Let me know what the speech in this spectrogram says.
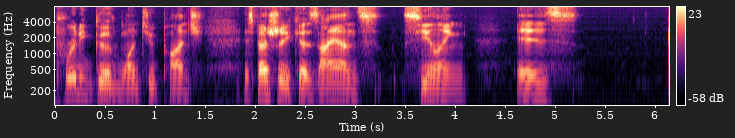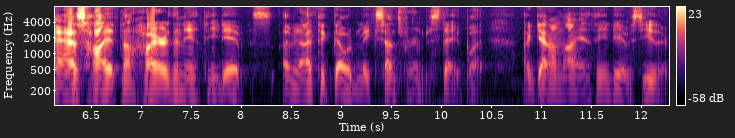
pretty good one-two punch, especially because Zion's ceiling is as high, if not higher, than Anthony Davis. I mean, I think that would make sense for him to stay. But again, I'm not Anthony Davis either.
